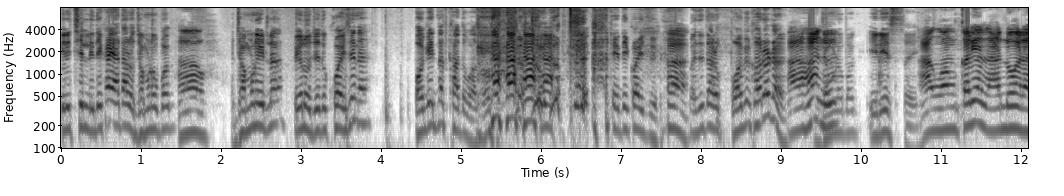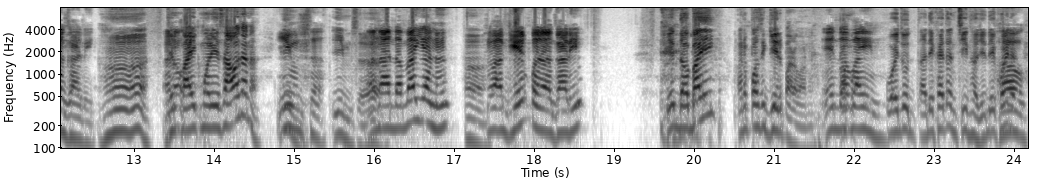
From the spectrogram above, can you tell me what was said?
પેલી છેલ્લી દેખાય આ તારો જમણો પગ? હા. જમણો એટલે પેલો જે તું ખોય છે ને પગે જ નથી ખાતો પાછો. તેથી કોઈ છે. પછી તારો પગ ખરો ને હા જમણો પગ એ રેસ છે. આ આમ કરીએ ને આ દોડા ગાડી હા જે બાઇકમાં રેસ આવે છે ને ઈમ છે. ઈમ છે અને આ દબાઈએ ને તો આ ઘેર પર ગાડી એ દબાઈ અને પછી ગેર પાડવાનો. એ દબાઈ. હોય જો દેખાય તો ને ચીન હજી દેખાય ને.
